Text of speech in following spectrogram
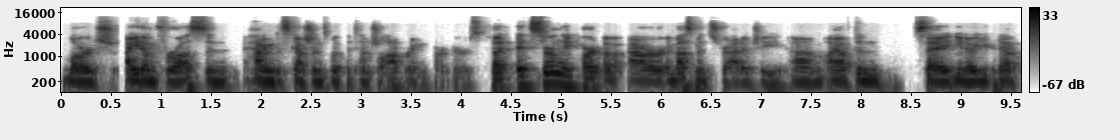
large item for us in having discussions with potential operating partners. But it's certainly part of our investment strategy. Um, I often say, you know, you could have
